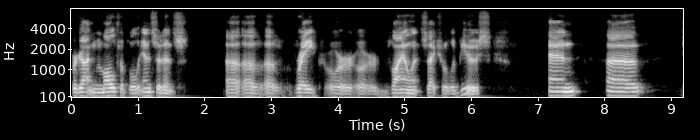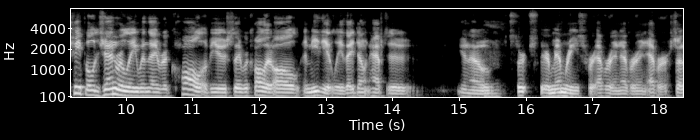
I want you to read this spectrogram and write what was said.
forgotten multiple incidents uh, of, of, rape or, or, violent sexual abuse. And uh, people generally, when they recall abuse, they recall it all immediately. They don't have to, you know, mm. search their memories forever and ever and ever. So.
